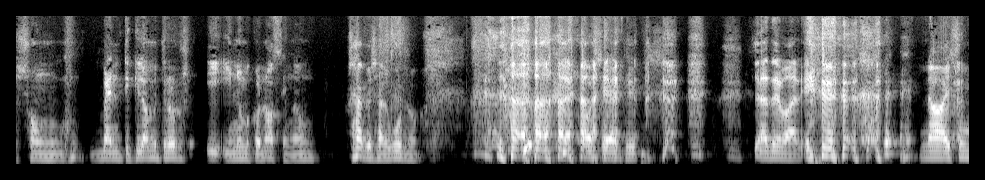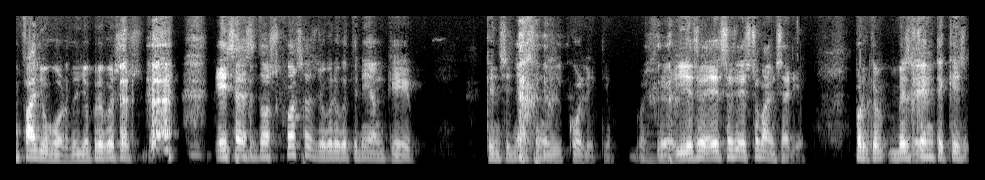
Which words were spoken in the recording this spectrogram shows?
son 20 kilómetros y, y, no me conocen aún, ¿sabes? Alguno. o sea que ya te vale. no, es un fallo gordo. Yo creo que esas dos cosas yo creo que tenían que, enseñarse en el cole, y eso, eso, va en serio. Porque ves gente que...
